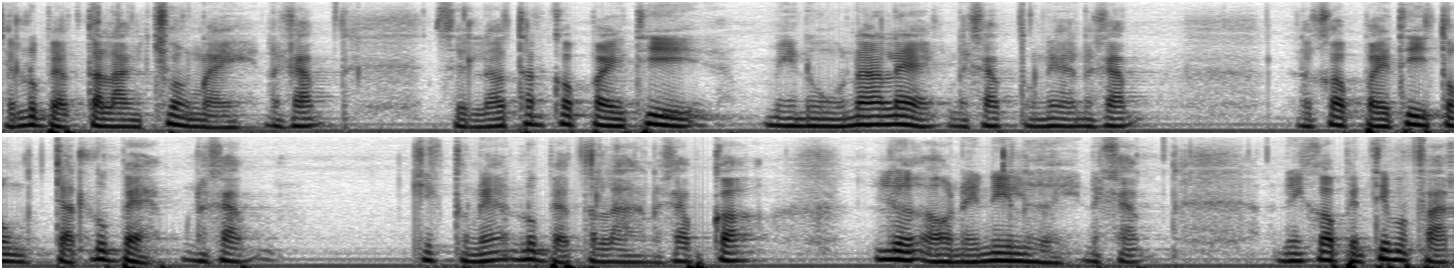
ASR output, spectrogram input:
จะรูปแบบตารางช่วงไหนนะครับ เสร็จแล้วท่านก็ไปที่เมนูหน้าแรกนะครับ ตรงนี้นะครับ แล้วก็ไปที่ตรงจัดรูปแบบนะครับ คลิกตรงนี้รูปแบบตารางนะครับ ก็เลือกเอาในนี้เลยนะครับ อันนี้ก็เป็นที่มาฝาก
